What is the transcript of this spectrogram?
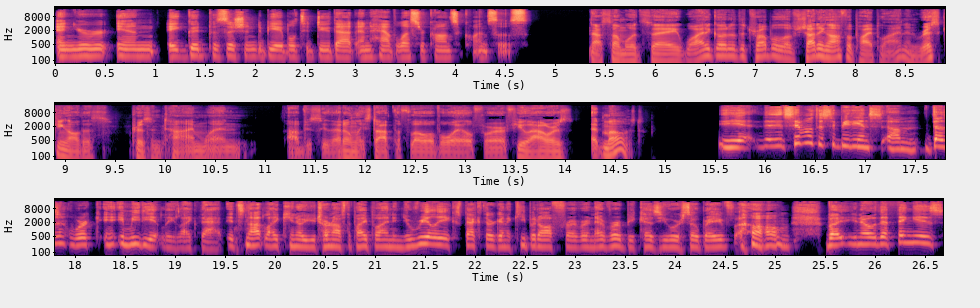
and you're in a good position to be able to do that and have lesser consequences. Now, some would say, why go to the trouble of shutting off a pipeline and risking all this prison time when obviously that only stopped the flow of oil for a few hours at most? Yeah, the civil disobedience um, doesn't work I- immediately like that. It's not like you know you turn off the pipeline and you really expect they're going to keep it off forever and ever because you were so brave. Um, but you know the thing is,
